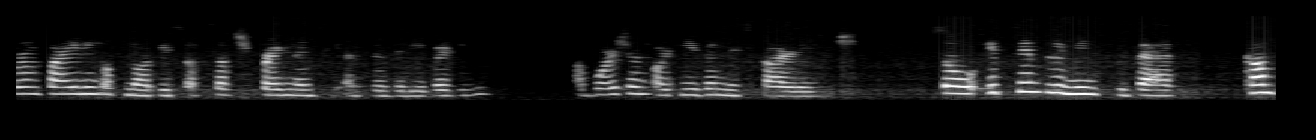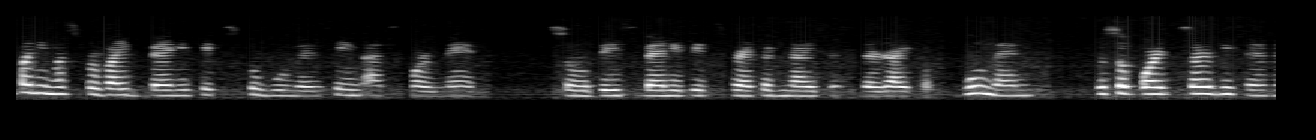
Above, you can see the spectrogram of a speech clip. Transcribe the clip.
from filing of notice of such pregnancy until delivery, abortion, or even miscarriage. So it simply means that company must provide benefits to women same as for men. So these benefits recognizes the right of women to support services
